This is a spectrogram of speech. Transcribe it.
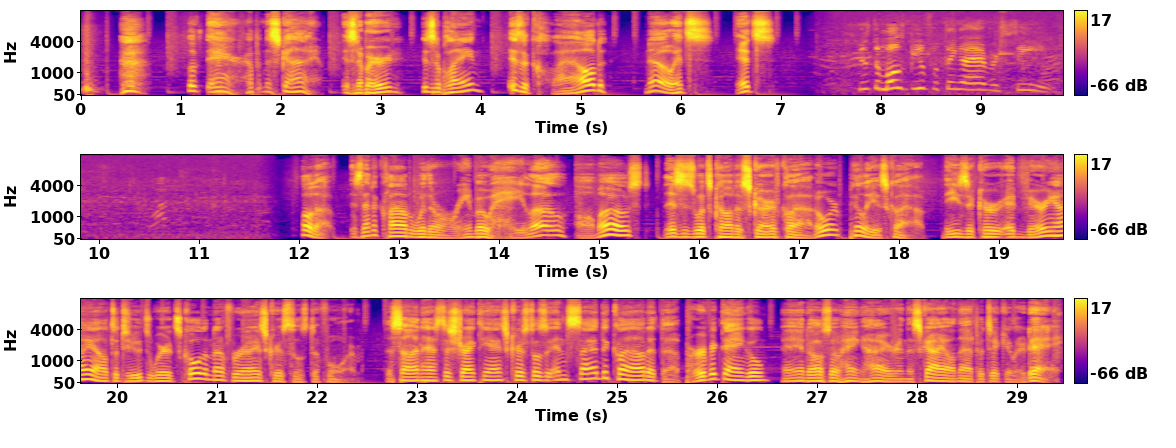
Look there, up in the sky. Is it a bird? Is it a plane? Is it a cloud? No, it's. it's. It's the most beautiful thing I ever seen. Hold up, is that a cloud with a rainbow halo? Almost. This is what's called a scarf cloud or pileus cloud. These occur at very high altitudes where it's cold enough for ice crystals to form. The sun has to strike the ice crystals inside the cloud at the perfect angle and also hang higher in the sky on that particular day.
